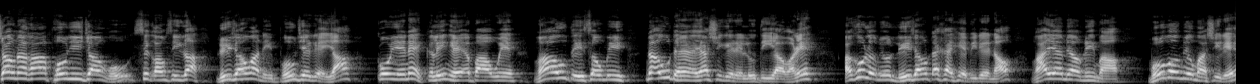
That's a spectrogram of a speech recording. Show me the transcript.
ကြောင်နဂါဘုံကြီးကျောင်းကိုစစ်ကောင်စီကလေကြောင်းကနေဘုံကျဲခဲ့ရာကိုရင်နဲ့ကလင်းငယ်အပါအဝင်9ဦးသေဆုံးပြီး2ဦးဒဏ်ရာရရှိခဲ့တယ်လို့သိရပါတယ်။ အခုလိုမျိုးလေကြောင်းတိုက်ခိုက်ခဲ့ပြီးတဲ့နောက်9ရက်မြောက်နေ့မှာမိုးကုတ်မြို့မှာရှိတဲ့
